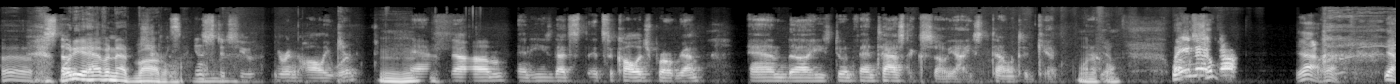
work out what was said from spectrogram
What do you have in that bottle? Institute here in Hollywood, Mhm. and um, and he's that's it's a college program, and uh, he's doing fantastic. So yeah, he's a talented kid. Wonderful. Well, some- yeah, right. yeah.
